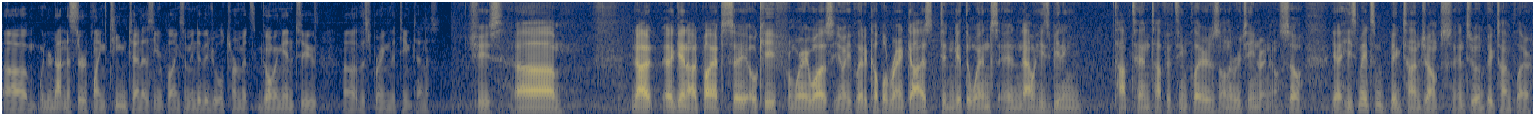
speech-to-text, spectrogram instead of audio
um, when you're not necessarily playing team tennis and you're playing some individual tournaments going into uh, the spring, the team tennis? Jeez. Um, you know, again, I'd probably have to say O'Keefe from where he was. You know, he played a couple of ranked guys, didn't get the wins, and now he's beating top 10, top 15 players on the routine right now. So, yeah, he's made some big time jumps into a big time player.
